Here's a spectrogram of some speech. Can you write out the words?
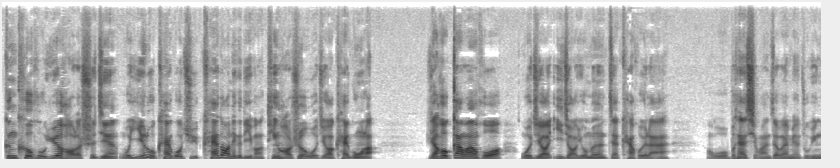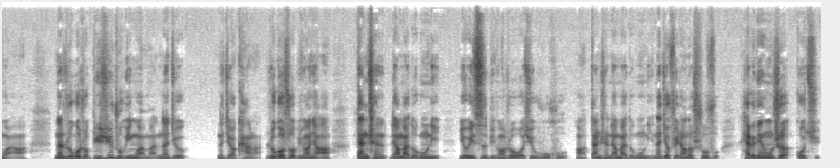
跟客户约好了时间，我一路开过去，开到那个地方停好车，我就要开工了，然后干完活，我就要一脚油门再开回来。我不太喜欢在外面住宾馆啊。那如果说必须住宾馆嘛，那就那就要看了。如果说比方讲啊，单程两百多公里。有一次，比方说我去芜湖啊，单程两百多公里，那就非常的舒服，开个电动车过去，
